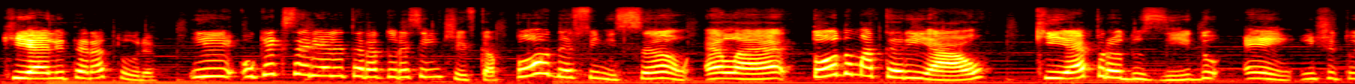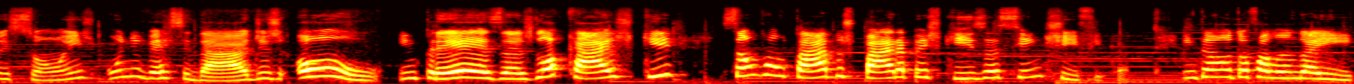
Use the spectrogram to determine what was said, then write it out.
que é literatura. E o que, que seria literatura científica? Por definição, ela é todo material que é produzido em instituições, universidades ou empresas locais que são voltados para a pesquisa científica. Então, eu estou falando aí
